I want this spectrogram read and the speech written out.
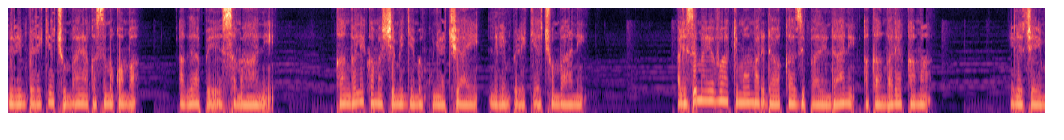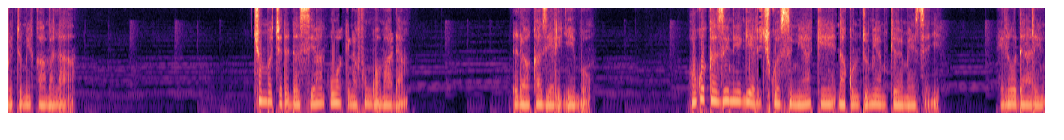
Nilimpelekea chumbani akasema kwamba Agape, samahani. Kaangalia kama shemeji amekunywa chai, nilimpelekea chumbani. Alisema Eva akimwomba dada wa kazi pale ndani akaangalia kama ile chai imetumika ama la. Chumba cha dada Sian huwa kinafungwa madam. Dada wa kazi alijibu. Huko kazini Igi alichukua simu yake na kumtumia mkewe message. Hello darling,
